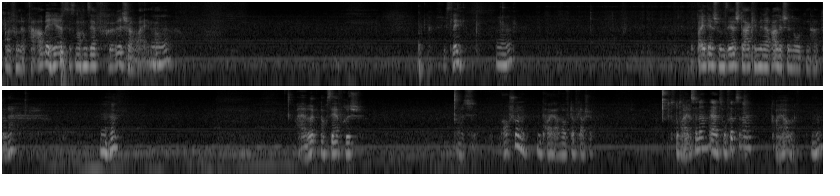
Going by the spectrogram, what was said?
Also von der Farbe her ist es noch ein sehr frischer Wein. Ne? Mhm. Riesling. Mhm. Wobei der schon sehr starke mineralische Noten hat, oder? Mhm. Er wirkt noch sehr frisch. Das ist auch schon ein paar Jahre auf der Flasche. 2013er, äh, 2014er. Drei Jahre. Mhm.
